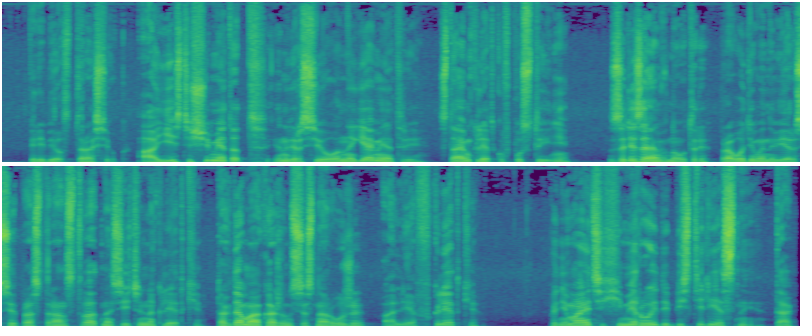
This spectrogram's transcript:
— перебил Тарасюк. «А есть еще метод инверсионной геометрии. Ставим клетку в пустыне, Залезаем внутрь, проводим инверсию пространства относительно клетки. Тогда мы окажемся снаружи, а лев в клетке. Понимаете, химероиды бестелесные, так?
